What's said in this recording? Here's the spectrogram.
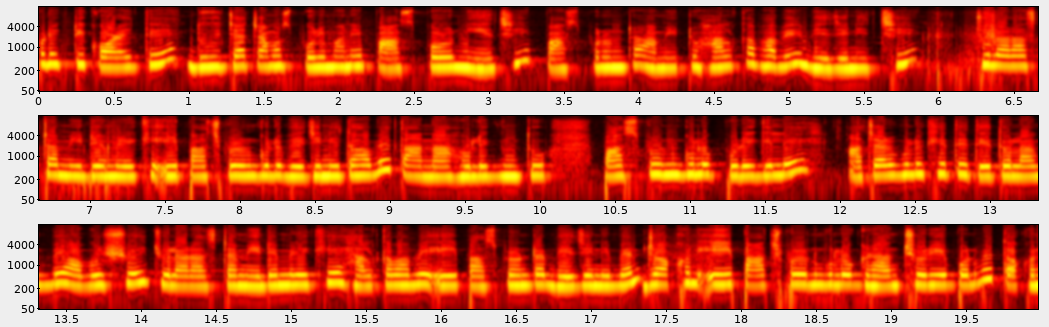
তারপর একটি কড়াইতে দুই চা চামচ পরিমাণে পাঁচফোড়ন নিয়েছি। পাঁচফোড়নটা আমি একটু হালকাভাবে ভেজে নিচ্ছি। চুলা রাসটা মিডিয়াম রেখে এই পাঁচফোড়নগুলো ভেজে নিতে হবে। তা না হলে কিন্তু পাঁচফোড়নগুলো পুড়ে গেলে আচারগুলো খেতে তেতো লাগবে। অবশ্যই চুলা রাসটা মিডিয়াম রেখে হালকাভাবে এই পাঁচফোড়নটা ভেজে নেবেন। যখন এই পাঁচফোড়নগুলো ঘ্রাণ ছড়িয়ে পড়বে, তখন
